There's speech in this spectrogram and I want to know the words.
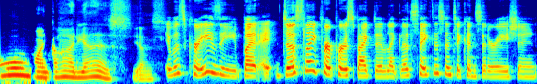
Oh my God. Yes. Yes. It was crazy, but it, just like for perspective, like let's take this into consideration.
